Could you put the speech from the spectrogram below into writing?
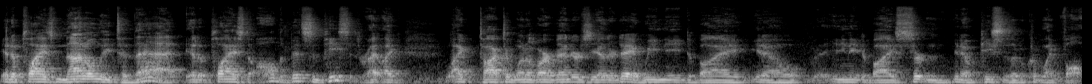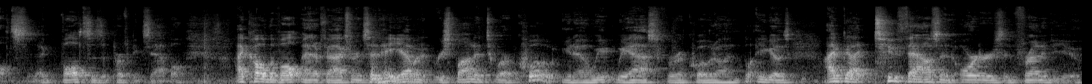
it applies not only to that; it applies to all the bits and pieces, right? Like. I talked to one of our vendors the other day. We need to buy, you know, you need to buy certain, you know, pieces of equipment like vaults. Like vaults is a perfect example I called the vault manufacturer and said, "Hey, you haven't responded to our quote. You know, we, we asked for a quote on." He goes, "I've got two thousand orders in front of you,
